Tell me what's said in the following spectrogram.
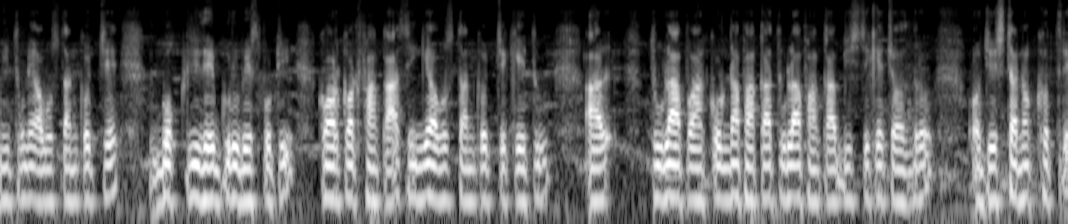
মিথুনে অবস্থান করছে বক্রী দেবগুরু বৃহস্পতি, কর্কট ফাঁকা, সিংহে অবস্থান করছে কেতু, আর তুলা কন্যা ফাঁকা, তুলা ফাঁকা, বৃশ্চিকে চন্দ্র ও জ্যেষ্ঠা নক্ষত্রে,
